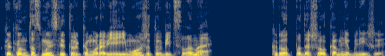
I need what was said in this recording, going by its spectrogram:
В каком-то смысле только муравей и может убить слона. Крот подошел ко мне ближе.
